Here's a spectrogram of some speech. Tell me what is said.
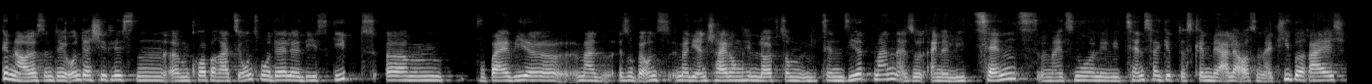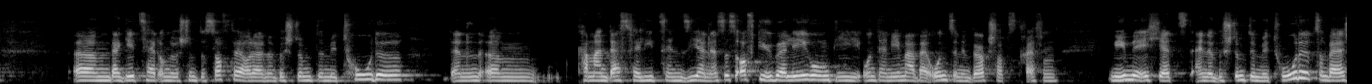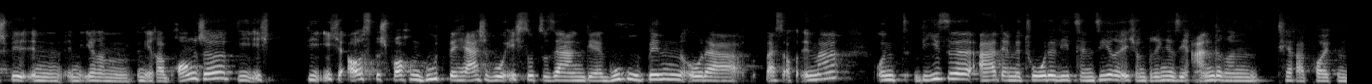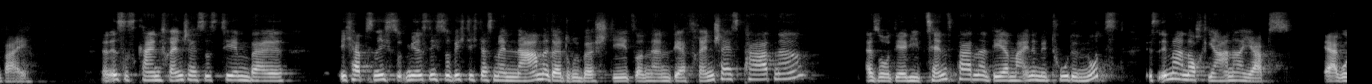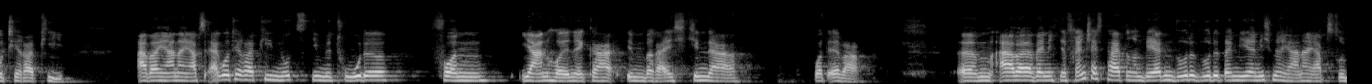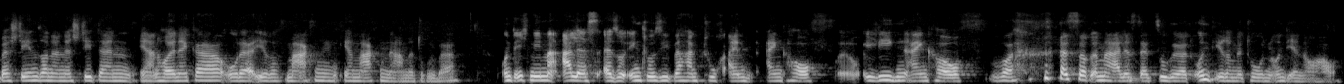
Genau, das sind die unterschiedlichsten ähm, Kooperationsmodelle, die es gibt. Ähm, wobei wir immer, also bei uns immer die Entscheidung hinläuft zum lizenziert man, also eine Lizenz, wenn man jetzt nur eine Lizenz vergibt, das kennen wir alle aus dem IT-Bereich, Ähm, da geht es halt um eine bestimmte Software oder eine bestimmte Methode. Dann ähm, kann man das verlizenzieren. Es ist oft die Überlegung, die Unternehmer bei uns in den Workshops treffen. Nehme ich jetzt eine bestimmte Methode, zum Beispiel in, in, ihrem, in ihrer Branche, die ich, die ich ausgesprochen gut beherrsche, wo ich sozusagen der Guru bin oder was auch immer, und diese Art der Methode lizenziere ich und bringe sie anderen Therapeuten bei. Dann ist es kein Franchise-System, weil ich habe es nicht so, mir ist nicht so wichtig, dass mein Name darüber steht, sondern der Franchise-Partner, also der Lizenzpartner, der meine Methode nutzt, ist immer noch Jana Japs Ergotherapie. Aber Jana Japs Ergotherapie nutzt die Methode von Jan Holnecker im Bereich Kinder, whatever. Ähm, aber wenn ich eine Franchise-Partnerin werden würde, würde bei mir nicht mehr Jana Japs drüber stehen, sondern es steht dann Jan Holnecker oder ihre Marken, ihr Markenname drüber. Und ich nehme alles, also inklusive Handtuch-Einkauf, äh, Liegen-Einkauf, was auch immer alles dazugehört und ihre Methoden und ihr Know-how.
